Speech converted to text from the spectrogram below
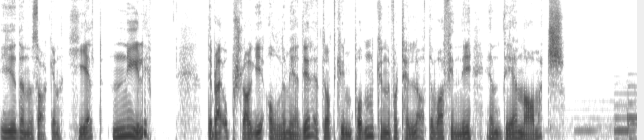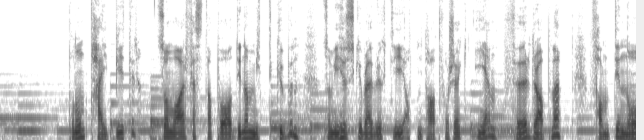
i denne saken, helt nylig. Det blei oppslag i alle medier etter at Krimpodden kunne fortelle at det var funnet en DNA-match. På noen teipbiter som var festa på dynamittgubben, som vi husker blei brukt i attentatforsøk 1 før drapene, fant de nå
